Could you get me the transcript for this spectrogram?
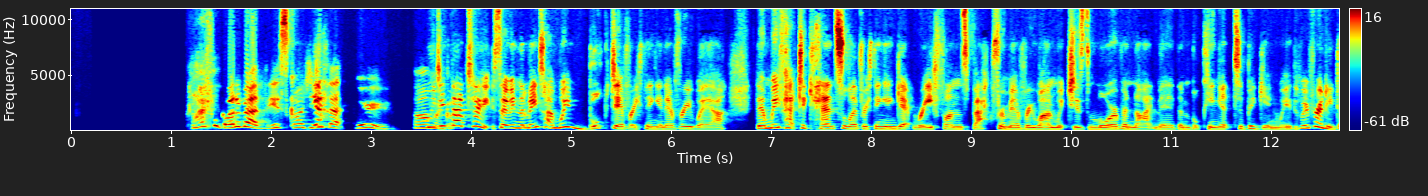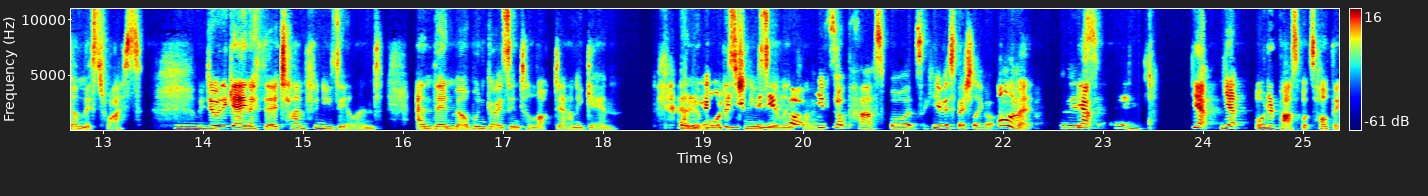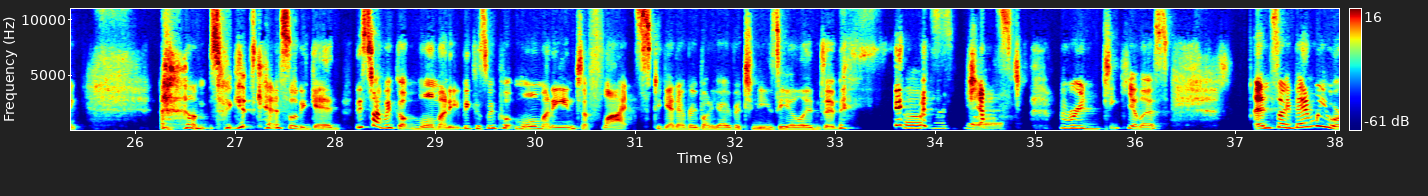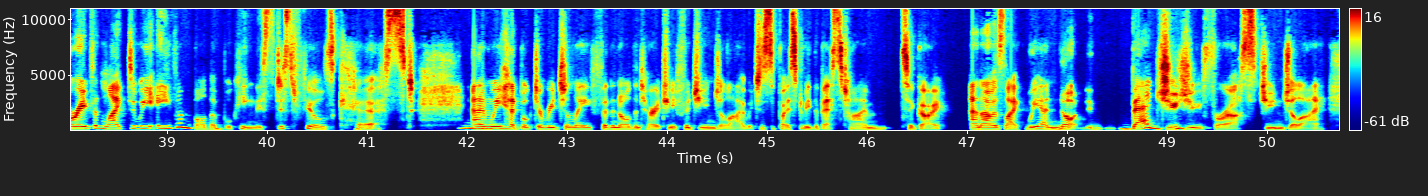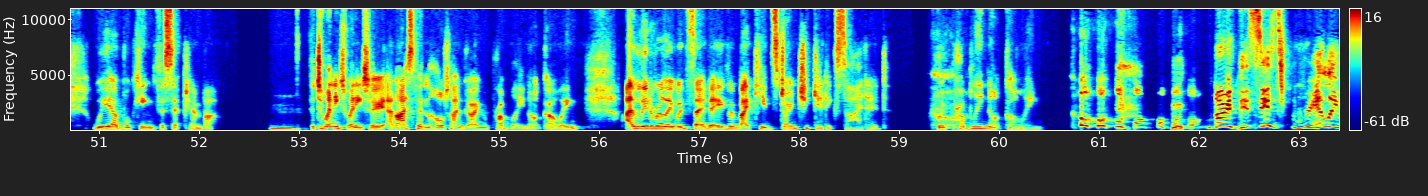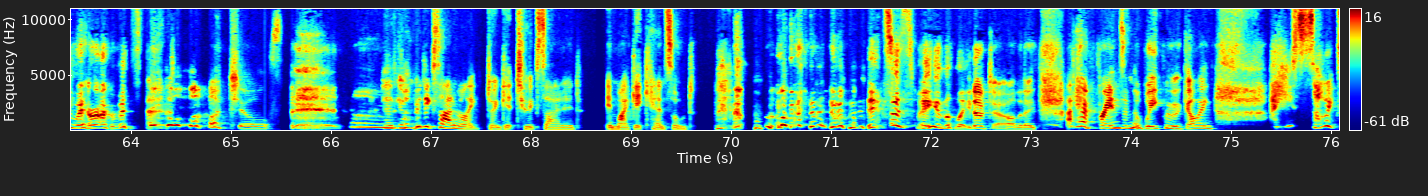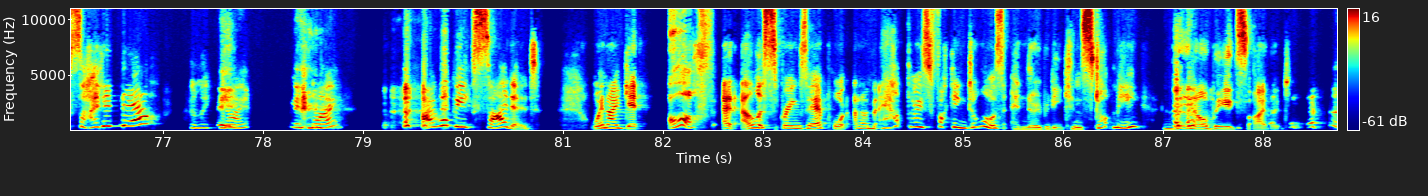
I forgot about this. God, you yeah. did that too. Oh we did God. that too. So in the meantime, we booked everything and everywhere. Then we've had to cancel everything and get refunds back from everyone, which is more of a nightmare than booking it to begin with. We've already done this twice. Mm. We do it again a third time for New Zealand, and then Melbourne goes into lockdown again. And, and the borders to New you've Zealand got, You've got passports. You've especially got all of it. Yep. Yep. Yep. Ordered passports, whole thing. Um, so it gets cancelled again. This time we've got more money because we put more money into flights to get everybody over to New Zealand, and oh just ridiculous. And so then we were even like, do we even bother booking? This just feels cursed. Mm. And we mm. had booked originally for the Northern Territory for June, July, which is supposed to be the best time to go. And I was like, we are not bad juju for us, June, July. We are booking for September. Mm. for 2022. And I spend the whole time going, we're probably not going. I literally would say to even my kids, don't you get excited. We're probably not going. no, this is really where I was at. Oh, chills. I'm a um, bit excited. I'm like, don't get too excited. It might get cancelled. this is me in the lead up to holidays. I'd have friends in the week we were going, Are you so excited now? I'm like, no, no. I will be excited when I get off at Alice Springs Airport and I'm out those fucking doors and nobody can stop me, then I'll be excited.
